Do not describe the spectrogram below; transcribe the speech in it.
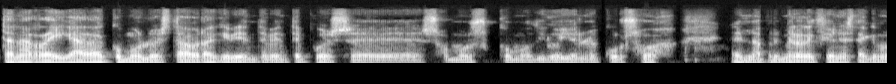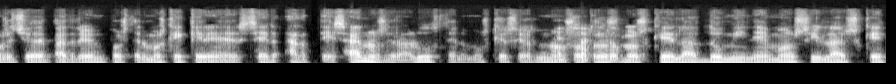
tan arraigada como lo está ahora, que evidentemente pues eh, somos, como digo yo en el curso, en la primera lección esta que hemos hecho de Patreon, pues tenemos que querer ser artesanos de la luz, tenemos que ser nosotros los que la dominemos y las que,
